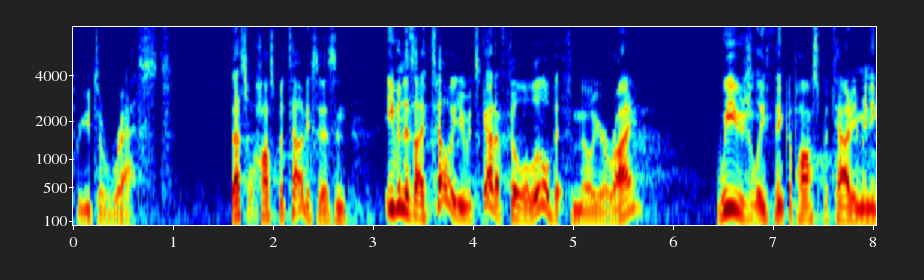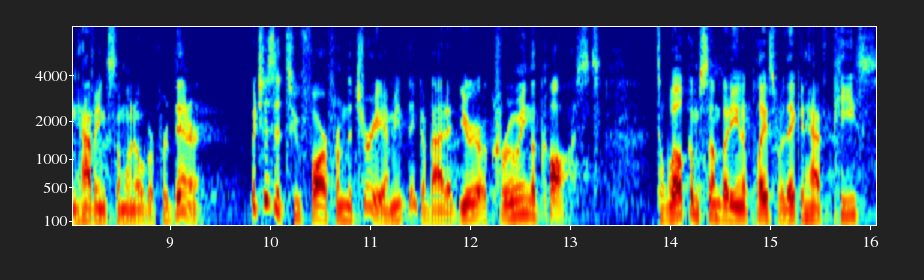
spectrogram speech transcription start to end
for you to rest. That's what hospitality says. And even as I tell you, it's got to feel a little bit familiar, right? We usually think of hospitality meaning having someone over for dinner, which isn't too far from the tree. I mean, think about it. You're accruing a cost to welcome somebody in a place where they can have peace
